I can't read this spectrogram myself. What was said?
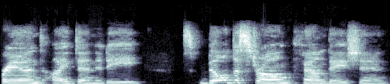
brand identity build a strong foundation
